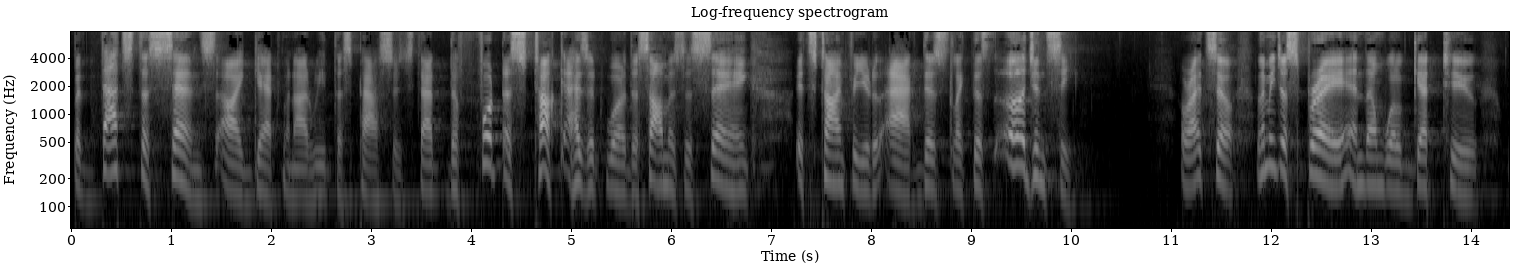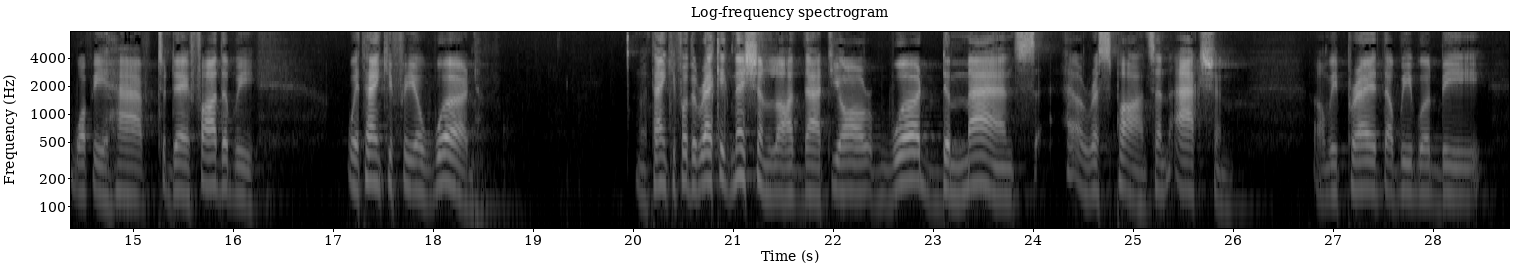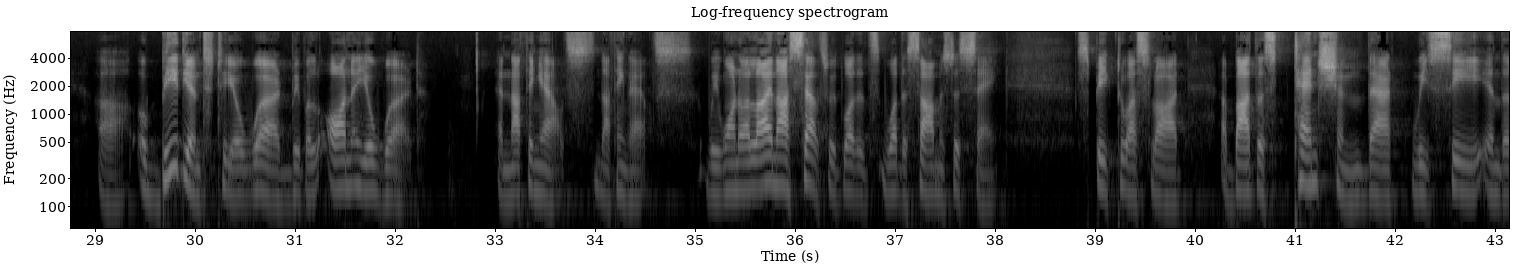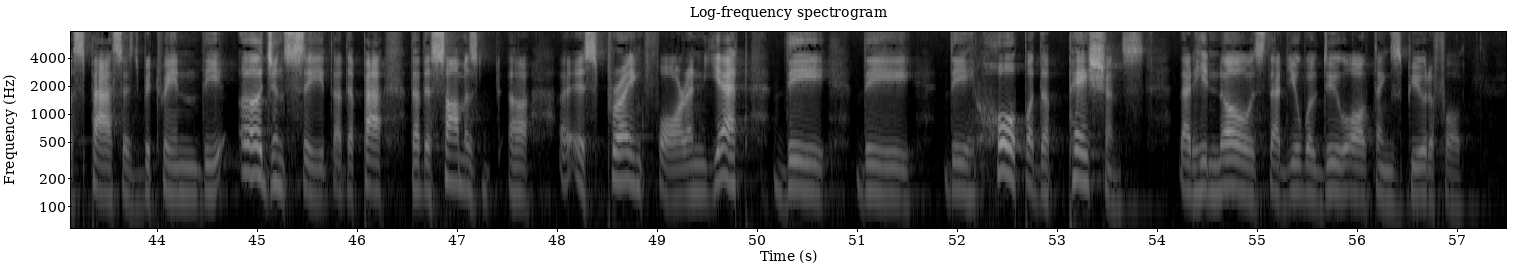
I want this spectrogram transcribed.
but that's the sense I get when I read this passage that the foot is stuck, as it were. The psalmist is saying, It's time for you to act. There's like this urgency all right, so let me just pray and then we'll get to what we have today. Father, we, we thank you for your word. Thank you for the recognition, Lord, that your word demands a response and action. And we pray that we would be uh, obedient to your word. We will honor your word and nothing else, nothing else. We want to align ourselves with what, what the psalmist is saying. Speak to us, Lord about this tension that we see in this passage between the urgency that the, pa- that the psalmist uh, is praying for and yet the, the, the hope or the patience that he knows that you will do all things beautiful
